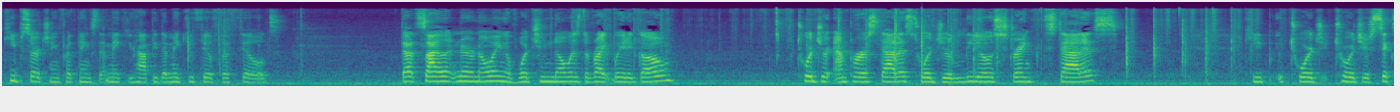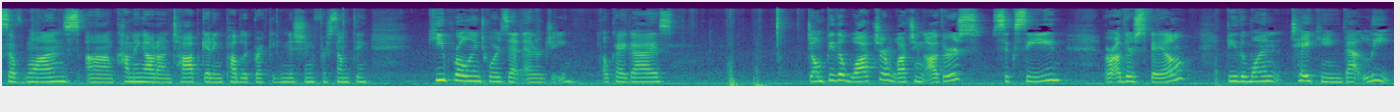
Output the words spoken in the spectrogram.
Keep searching for things that make you happy, that make you feel fulfilled. That silent inner knowing of what you know is the right way to go towards your emperor status, towards your Leo strength status. Keep towards towards your six of wands, um, coming out on top, getting public recognition for something. Keep rolling towards that energy. Okay, guys? Don't be the watcher watching others succeed or others fail. Be the one taking that leap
